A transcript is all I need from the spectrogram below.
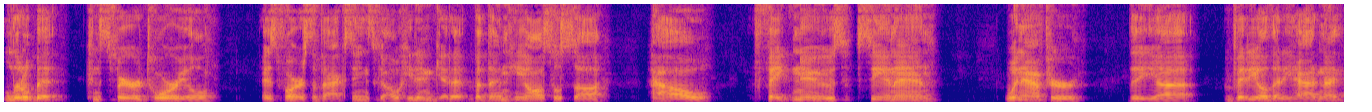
a little bit conspiratorial as far as the vaccines go. He didn't get it, but then he also saw how fake news, CNN, went after the uh, video that he had, and I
